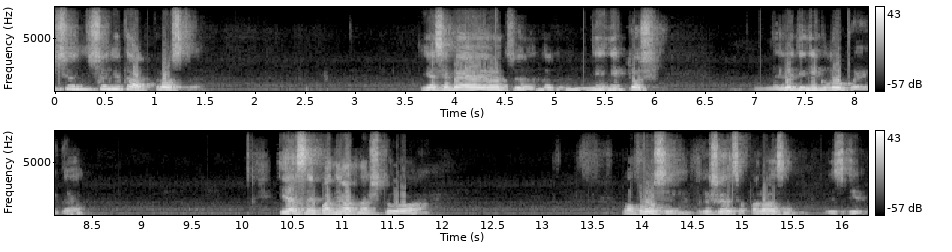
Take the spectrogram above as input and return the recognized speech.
все, все не так просто. Если бы вот, ну, никто ж, люди не глупые, да. Ясно и понятно, что вопросы решаются по-разному везде.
